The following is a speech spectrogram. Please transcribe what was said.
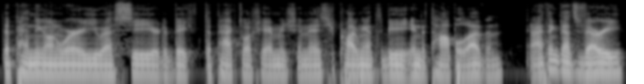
depending on where USC or the big the Pac-12 championship is, you're probably going to have to be in the top 11, and I think that's very,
